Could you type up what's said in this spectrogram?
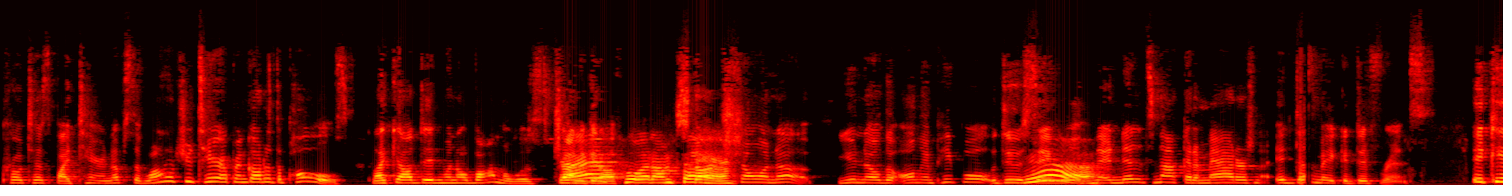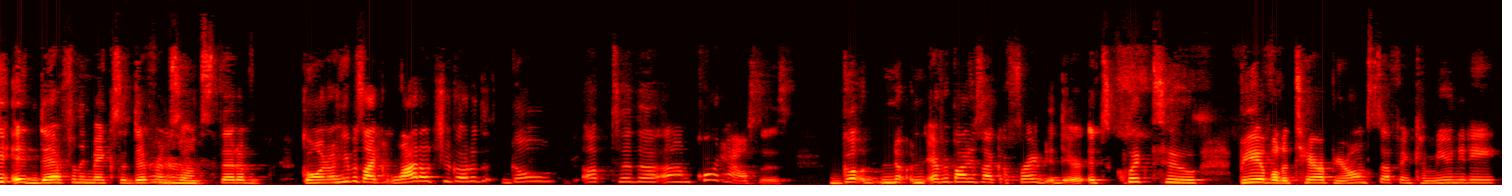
protest by tearing up stuff. Why don't you tear up and go to the polls like y'all did when Obama was trying That's to get off? what I'm saying. Start showing up. You know, the only people do say, yeah. well, and then it's not going to matter. It does make a difference it can it definitely makes a difference. So instead of going, on. he was like, "Why don't you go to the, go up to the um, courthouses?" Go. No, everybody's like afraid. It's quick to be able to tear up your own stuff in community,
